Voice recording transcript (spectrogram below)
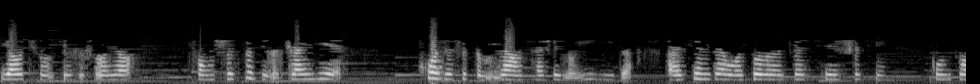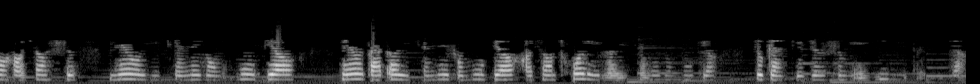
要求，就是说要从事自己的专业，或者是怎么样才是有意义的。而现在我做的这些事情，工作好像是没有以前那种目标。没有达到以前那种目标，好像脱离了以前那种目标，就感觉就是没意义的一样。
